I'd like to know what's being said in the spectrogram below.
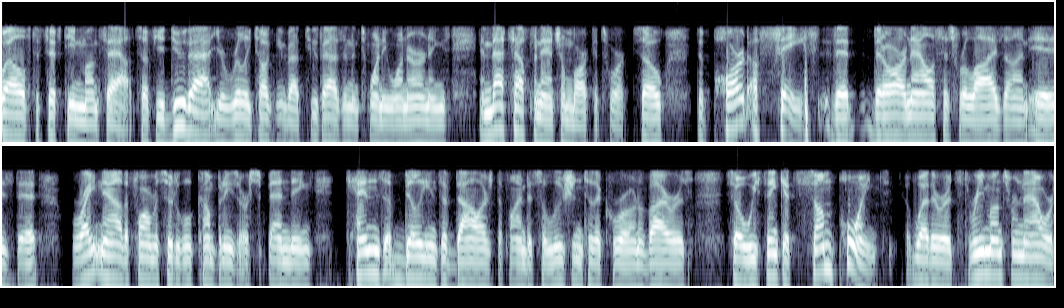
12 to 15 months out. So if you do that, you're really talking about 2021 earnings, and that's how financial markets work. So the part of faith that that our analysis relies on is that right now the pharmaceutical companies are spending tens of billions of dollars to find a solution to the coronavirus. So we think at some point, whether it's three months from now or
